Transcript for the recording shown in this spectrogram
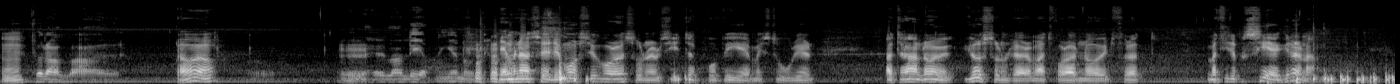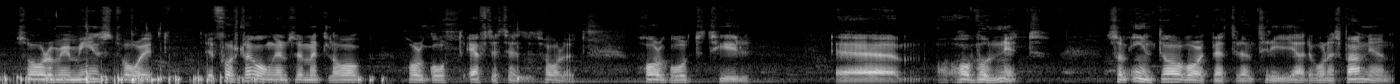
Mm. för alla, Ja, ja. Mm. hela ledningen. Och... Nej men alltså det måste ju vara så när du tittar på VM-historien. Att det handlar om just om det där med att vara nöjd. För att om man tittar på segrarna. Så har de ju minst varit. Det första gången som ett lag har gått efter 30-talet. Har gått till. Eh, har vunnit. Som inte har varit bättre än trea. Det var när Spanien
